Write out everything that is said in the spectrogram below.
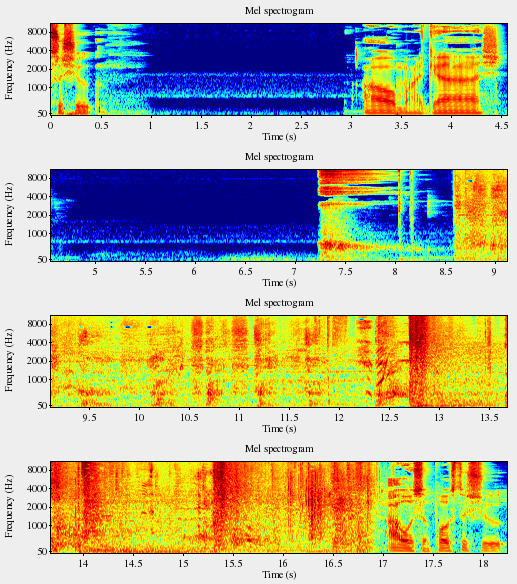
Supposed to shoot. Oh my gosh. I was supposed to shoot.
